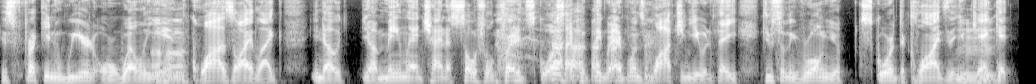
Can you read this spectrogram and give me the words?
this freaking weird Orwellian quasi like you know you know mainland China social credit score type of thing where everyone's watching you, and if they do something wrong, your score declines, and then you Mm-hmm. can't get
